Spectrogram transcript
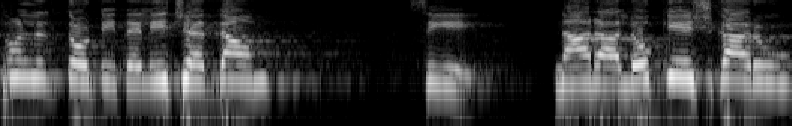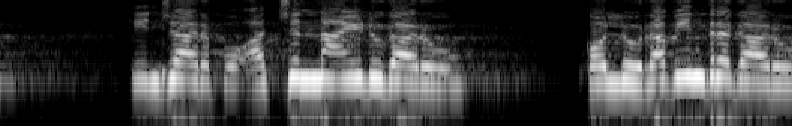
ధ్వనులతోటి తెలియచేద్దాం శ్రీ నారా లోకేష్ గారు కింజారపు అచ్చెన్నాయుడు గారు కొల్లు రవీంద్ర గారు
